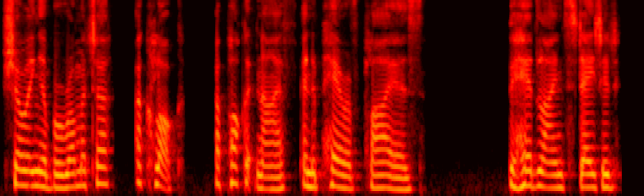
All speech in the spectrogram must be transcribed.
showing a barometer, a clock, a pocket knife, and a pair of pliers. The headline stated,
